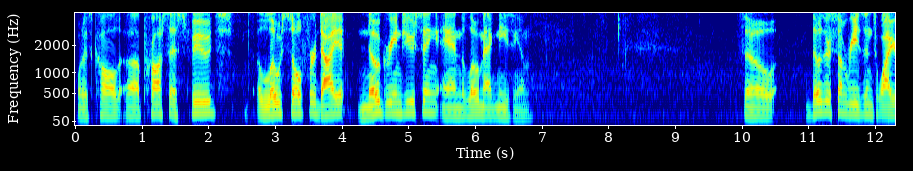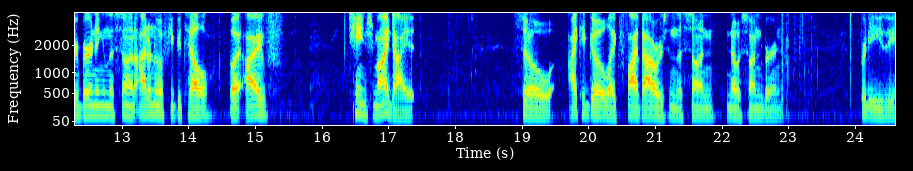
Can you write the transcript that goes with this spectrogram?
what it's called. Uh, processed foods, a low sulfur diet, no green juicing, and low magnesium. So, those are some reasons why you're burning in the sun. I don't know if you could tell, but I've changed my diet. So, I could go like five hours in the sun, no sunburn. Pretty easy.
